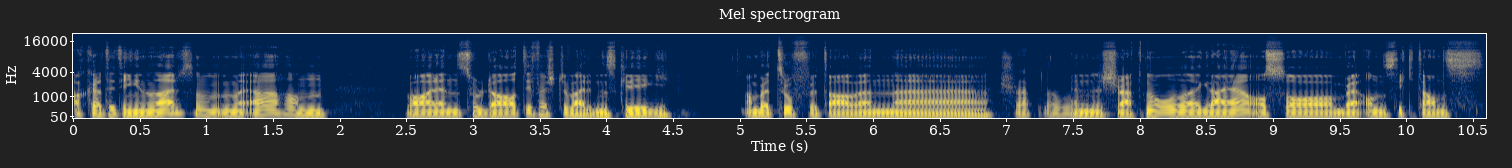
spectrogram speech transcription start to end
akkurat de tingene der som, ja, Han var en soldat i første verdenskrig. Han ble truffet av en, uh, shrapnel-greie, shrapnel-greie, og så ble ansiktet hans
